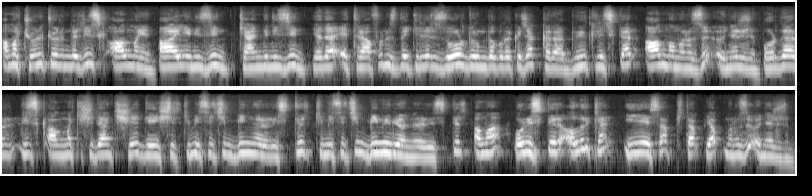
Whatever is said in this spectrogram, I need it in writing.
ama körü köründe risk almayın. Ailenizin, kendinizin ya da etrafınızdakileri zor durumda bırakacak kadar büyük riskler almamanızı öneririm. Orada risk alma kişiden kişiye değişir. Kimisi için 1000 lira risktir, kimisi için 1 milyon lira risktir. Ama o riskleri alırken iyi hesap kitap yapmanızı öneririm.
